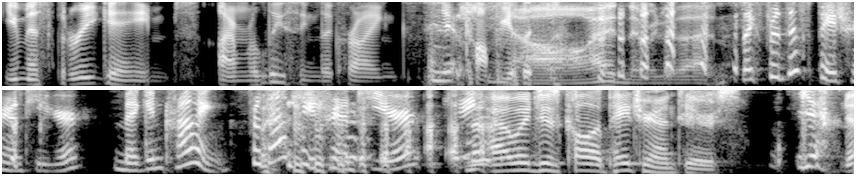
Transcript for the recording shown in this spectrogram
you missed three games. I'm releasing the crying Yeah. No. I'd never do that. it's like for this Patreon tier, Megan crying. For that Patreon tier, No, I would just call it Patreon tears. yeah. no.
